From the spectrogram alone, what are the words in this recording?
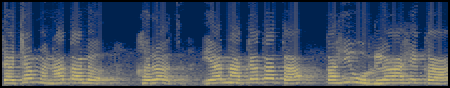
त्याच्या मनात आलं खरंच या नात्यात आता काही उरलं आहे का?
